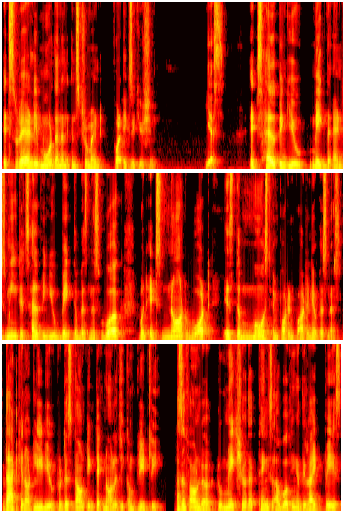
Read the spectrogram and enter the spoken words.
it's rarely more than an instrument for execution. Yes, it's helping you make the ends meet, it's helping you make the business work, but it's not what is the most important part in your business. That cannot lead you to discounting technology completely as a founder to make sure that things are working at the right pace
